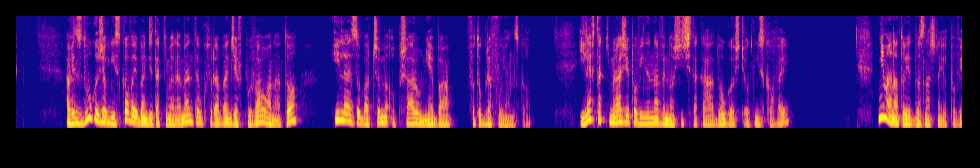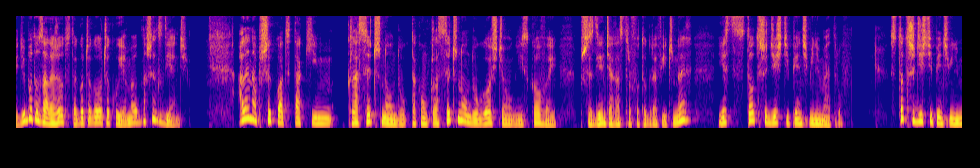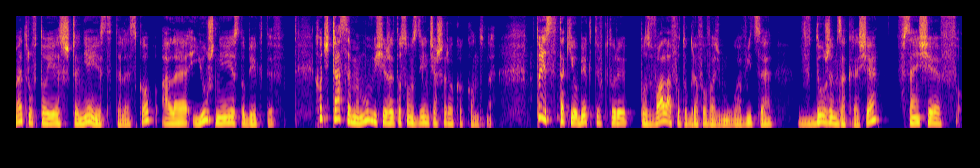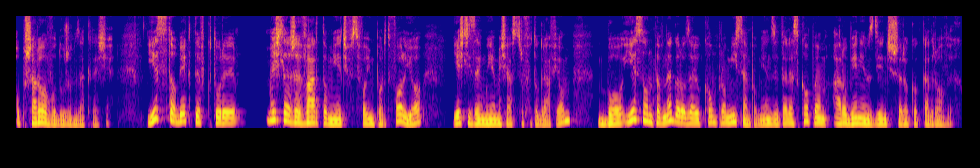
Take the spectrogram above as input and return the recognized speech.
A więc długość ogniskowej będzie takim elementem, która będzie wpływała na to, ile zobaczymy obszaru nieba fotografując go. Ile w takim razie powinna wynosić taka długość ogniskowej? Nie ma na to jednoznacznej odpowiedzi, bo to zależy od tego, czego oczekujemy od naszych zdjęć. Ale na przykład takim klasyczną, taką klasyczną długością ogniskowej przy zdjęciach astrofotograficznych jest 135 mm. 135 mm to jeszcze nie jest teleskop, ale już nie jest obiektyw. Choć czasem mówi się, że to są zdjęcia szerokokątne. To jest taki obiektyw, który pozwala fotografować mgławice w dużym zakresie, w sensie w obszarowo dużym zakresie. Jest to obiektyw, który myślę, że warto mieć w swoim portfolio, jeśli zajmujemy się astrofotografią, bo jest on pewnego rodzaju kompromisem pomiędzy teleskopem a robieniem zdjęć szerokokadrowych.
